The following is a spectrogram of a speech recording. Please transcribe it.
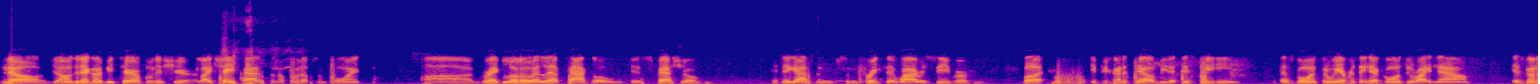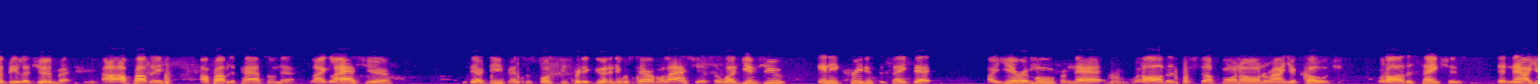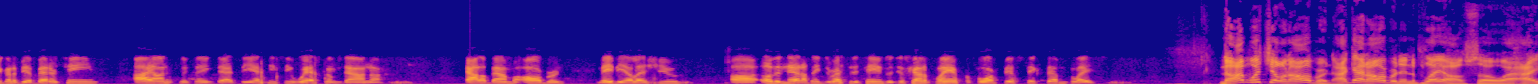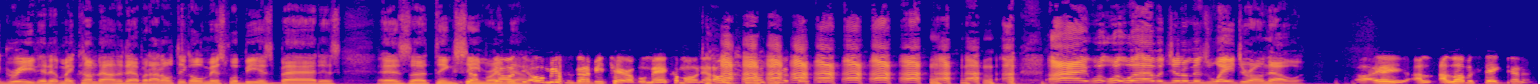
No, Jones, they're going to be terrible this year. Like Shea Patterson will put up some points. Uh, Greg Little at left tackle is special. They got some some freaks at wide receiver. But if you're going to tell me that this team that's going through everything they're going through right now is going to be legitimate, I'll probably I'll probably pass on that. Like last year, their defense was supposed to be pretty good, and it was terrible last year. So what gives you any credence to think that a year removed from that, with all the stuff going on around your coach, with all the sanctions that now you're going to be a better team. I honestly think that the SEC West comes down to Alabama, Auburn, maybe LSU. Uh, other than that, I think the rest of the teams are just kind of playing for fourth, fifth, sixth, seventh place. No, I'm with you on Auburn. I got Auburn in the playoffs, so I, I agree that it may come down to that. But I don't think Ole Miss will be as bad as as uh, things seem Yo, right Jones, now. Ole Miss is going to be terrible, man. Come on now, don't, don't All right, we'll, we'll have a gentleman's wager on that one. Uh, hey, I, I love a steak dinner.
